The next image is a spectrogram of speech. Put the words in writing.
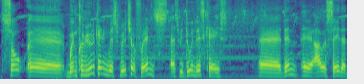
So, uh, when communicating with spiritual friends, as we do in this case, uh, then uh, I would say that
